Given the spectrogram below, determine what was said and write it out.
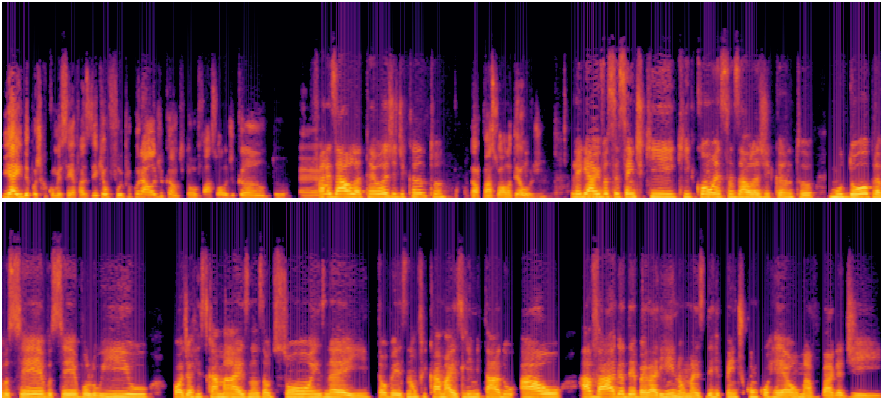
E aí, depois que eu comecei a fazer, que eu fui procurar aula de canto. Então, eu faço aula de canto. É... Faz aula até hoje de canto? Eu faço aula até hoje. Legal. É. E você sente que, que com essas aulas de canto mudou para você? Você evoluiu? Pode arriscar mais nas audições, né? E talvez não ficar mais limitado ao a vaga de bailarino, mas de repente concorrer a uma vaga de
